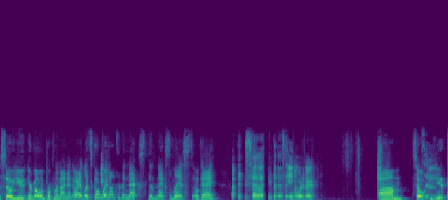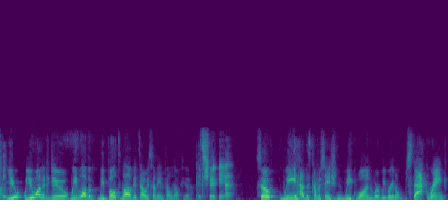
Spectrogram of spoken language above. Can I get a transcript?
so you you're going with Brooklyn Nine Nine. All right, let's go right on to the next the next list. Okay. I think so. I think that's in order. Um. So, So- you you you wanted to do. We love. We both love. It's always sunny in Philadelphia. It's true, yeah. So we had this conversation week one where we were going to stack rank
